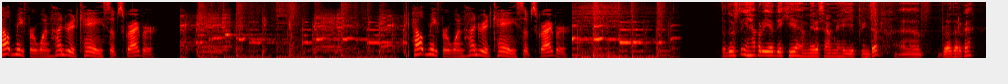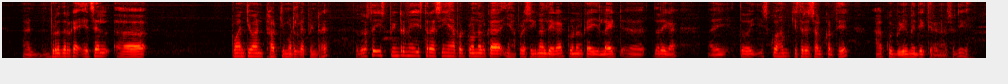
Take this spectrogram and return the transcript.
Help me for 100k subscriber. Help me for 100k subscriber. तो दोस्तों, यहाँ पर ये देखिए हम मेरे सामने है ये प्रिंटर ब्रदर का ब्रदर का H L twenty one thirty model का प्रिंटर है तो दोस्तों, इस प्रिंटर में इस तरह से यहाँ पर टोनर का, यहाँ पर सिग्नल देगा टोनर का ये लाइट जलेगा तो इसको हम किस तरह से सॉल्व करते हैं, आपको वीडियो में देखते रहना दोस्तों ठीक है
